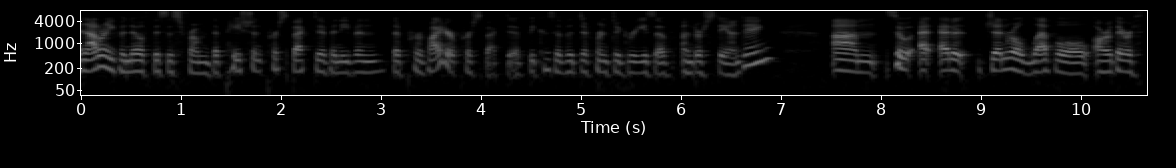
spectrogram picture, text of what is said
and i don't even know if this is from the patient perspective and even the provider perspective because of the different degrees of understanding um, so at, at a general level are there th-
